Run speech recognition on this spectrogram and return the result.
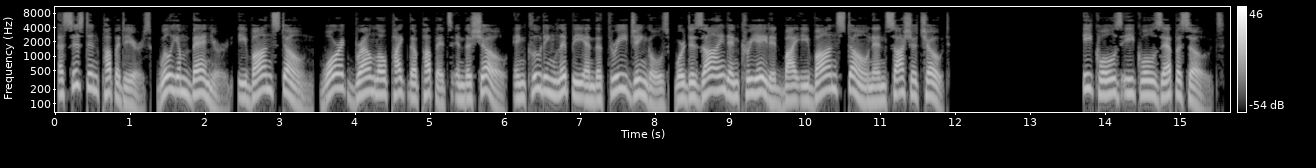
Assistant puppeteers, William Banyard, Yvonne Stone, Warwick Brownlow Pike The puppets in the show, including Lippy and the three jingles, were designed and created by Yvonne Stone and Sasha Choate. Episodes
